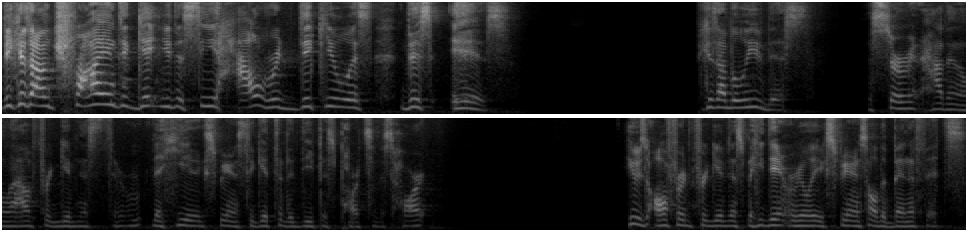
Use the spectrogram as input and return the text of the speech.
Because I'm trying to get you to see how ridiculous this is. Because I believe this. The servant hadn't allowed forgiveness to, that he had experienced to get to the deepest parts of his heart. He was offered forgiveness, but he didn't really experience all the benefits.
